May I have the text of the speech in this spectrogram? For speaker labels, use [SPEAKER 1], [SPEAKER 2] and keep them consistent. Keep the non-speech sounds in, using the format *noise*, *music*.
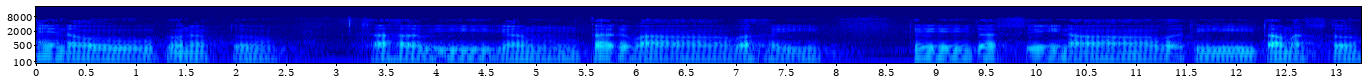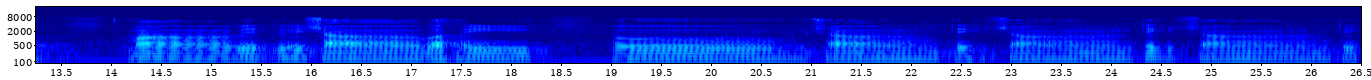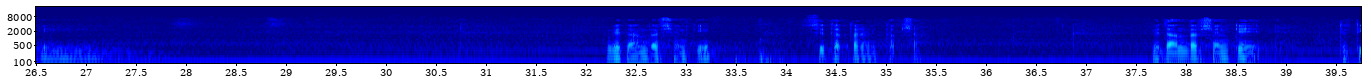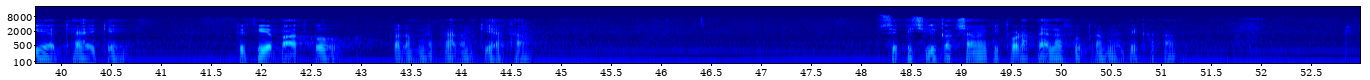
[SPEAKER 1] सहनौ सह वीर्यं कर्वावहै तेजस्विनावतीतमस्तु मा विद्विषावहै। ॐ शान्ति शान्ति शान्तिः। वेदांत दर्शन की सितहत्तरवीं कक्षा। वेदांत दर्शन के तृतीय अध्याय के तृतीय पात को कल हमने प्रारंभ किया था। उससे पिछली कक्षा में भी थोड़ा पहला सूत्र हमने देखा था।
